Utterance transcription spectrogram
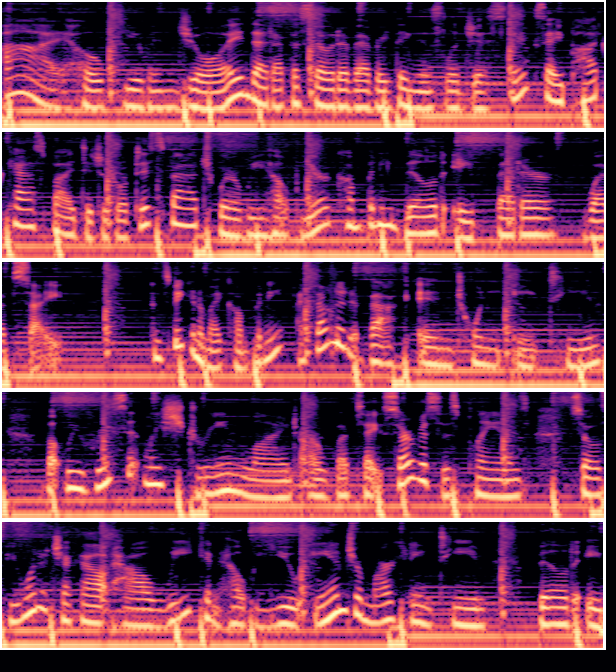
I hope you enjoyed that episode of Everything is Logistics, a podcast by Digital Dispatch where we help your company build a better website. And speaking of my company, I founded it back in 2018, but we recently streamlined our website services plans. So if you want to check out how we can help you and your marketing team build a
